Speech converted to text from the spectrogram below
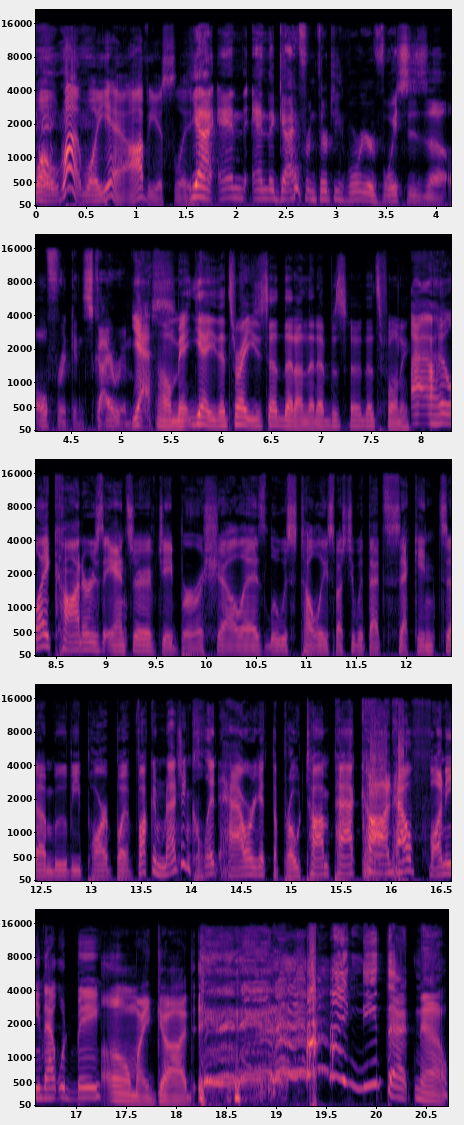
well, right. Well, yeah, obviously. Yeah, and and the guy from 13th Warrior voices uh, Ulfric in Skyrim. Yes. oh man, yeah, that's right. You said that on that episode. That's funny. I, I like Connor's answer of Jay Baruchel as Lewis Tully, especially with that second uh, movie part. But fucking imagine Clint Howard get the proton pack on. How funny that would be. Oh my god. I need that now.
